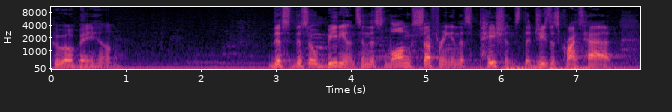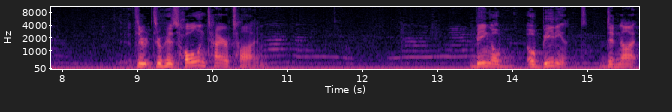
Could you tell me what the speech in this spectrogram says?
who obey him this, this obedience and this long suffering and this patience that Jesus Christ had through, through his whole entire time, being ob- obedient did not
